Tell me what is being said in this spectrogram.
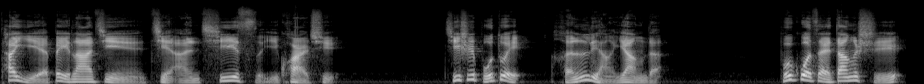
他也被拉进建安七子一块儿去。其实不对，很两样的。不过在当时。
